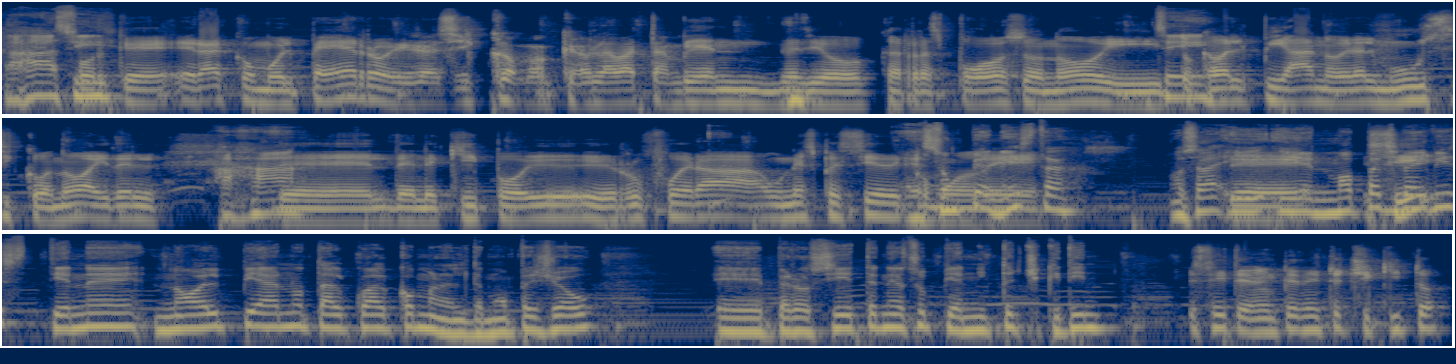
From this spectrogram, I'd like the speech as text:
Ajá, sí. Porque era como el perro, y era así como que hablaba también medio carrasposo, ¿no? Y Sí. tocaba el piano, era el músico, ¿no? Ahí del, del, del equipo. Y, y Rufo era una especie de es como un de- pianista. O sea, y, en Muppet sí. Babies tiene no el piano tal cual como en el de Muppet Show, eh, pero sí tenía su pianito chiquitín. Sí, tenía un pianito chiquito,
